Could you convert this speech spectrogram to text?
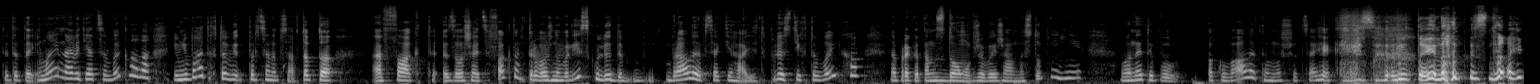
Ти-ти-ти. І ми навіть я це виклала, і мені багато хто від про це написав. Тобто, факт залишається фактом. В тривожну валізку люди брали всякі гаджети. Плюс ті, хто виїхав, наприклад, там з дому вже виїжджав наступні дні, вони, типу, пакували, тому що це якась рутина, не знаю.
